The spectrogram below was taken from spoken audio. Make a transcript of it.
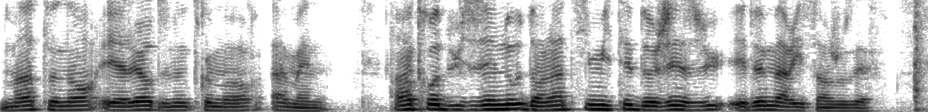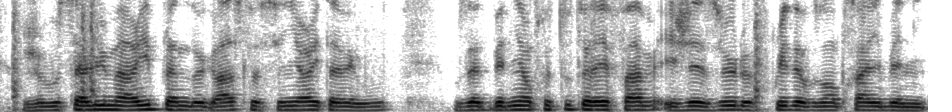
maintenant et à l'heure de notre mort. Amen. Introduisez-nous dans l'intimité de Jésus et de Marie, Saint Joseph. Je vous salue Marie, pleine de grâce, le Seigneur est avec vous. Vous êtes bénie entre toutes les femmes, et Jésus, le fruit de vos entrailles, est béni.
